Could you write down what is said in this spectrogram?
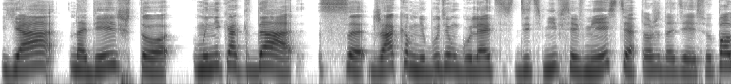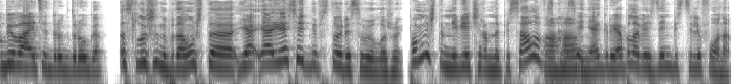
я надеюсь, что мы никогда с Джаком не будем гулять с детьми все вместе. Тоже надеюсь, вы поубиваете друг друга. Слушай, ну потому что я, я, я сегодня в сторис выложу. Помнишь, ты мне вечером написала в Ага. воскресенье? Я говорю, я была весь день без телефона.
